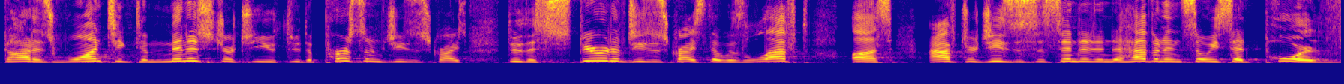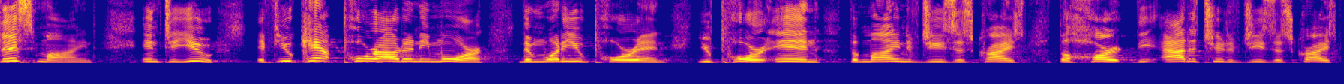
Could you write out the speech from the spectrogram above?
God is wanting to minister to you through the person of Jesus Christ, through the Spirit of Jesus Christ that was left us after Jesus ascended into heaven. And so he said, Pour this mind into you. If you can't pour out anymore, then what do you pour in? You pour in the mind of Jesus Christ, the heart, the attitude of Jesus Christ.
